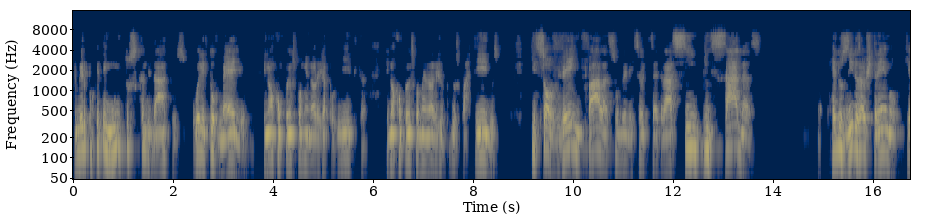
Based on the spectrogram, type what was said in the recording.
Primeiro porque tem muitos candidatos, o eleitor médio, que não acompanha os pormenores da política, que não acompanha os pormenores dos partidos, que só veem falas sobre eleição, etc., assim, pinçadas, reduzidas ao extremo, que,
